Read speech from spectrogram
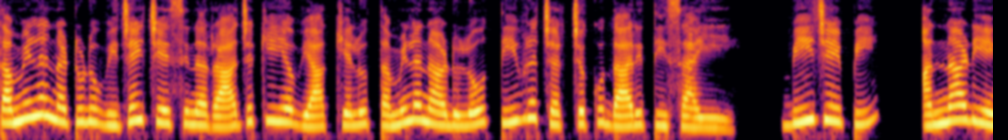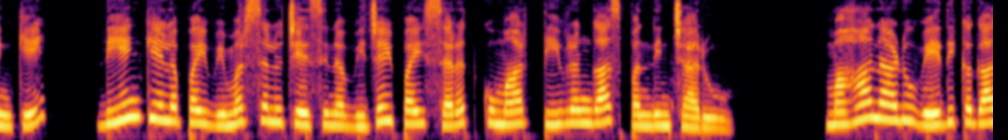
తమిళ నటుడు విజయ్ చేసిన రాజకీయ వ్యాఖ్యలు తమిళనాడులో తీవ్ర చర్చకు దారితీశాయి. బీజేపీ అన్నాడీఎంకే డిఎంకేలపై విమర్శలు చేసిన విజయ్పై శరత్ కుమార్ తీవ్రంగా స్పందించారు. మహానాడు వేదికగా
